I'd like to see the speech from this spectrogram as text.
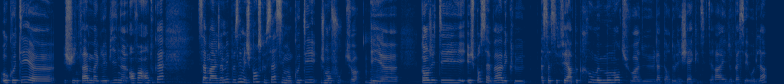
au côté, euh, je suis une femme maghrébine. Enfin, en tout cas, ça m'a jamais pesé, mais je pense que ça, c'est mon côté, je m'en fous, tu vois. Mmh. Et euh, quand j'étais. Et je pense que ça va avec le. Ça s'est fait à peu près au même moment, tu vois, de la peur de l'échec, etc., et de passer au-delà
